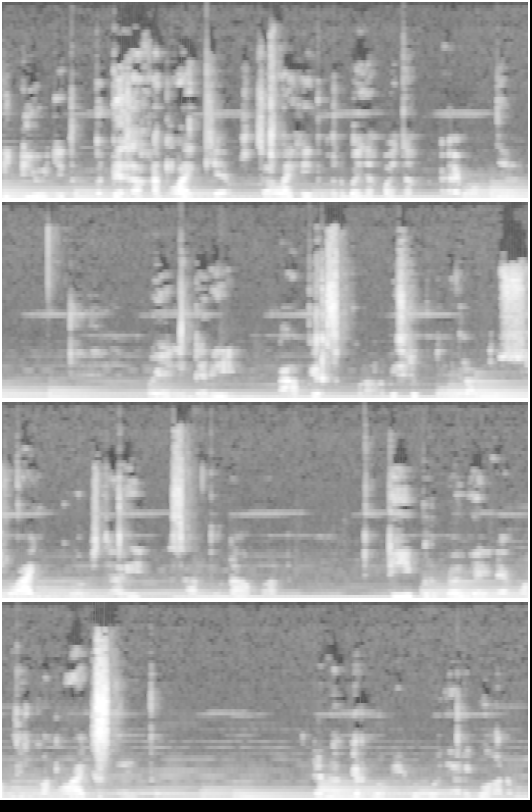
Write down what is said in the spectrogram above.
videonya itu berdasarkan like ya. Maksudnya like itu kan banyak-banyak emotnya. Bayangin dari hampir kurang lebih 1700 like gue harus nyari satu nama di berbagai emoticon likes-nya itu. Dan hampir dua minggu gue nyari gue gak nemu.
